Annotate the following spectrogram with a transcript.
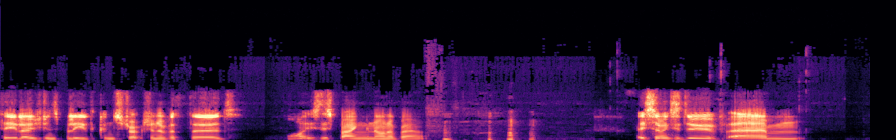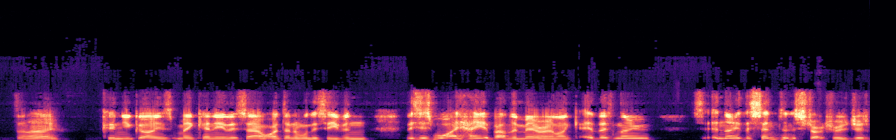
theologians believe the construction of a third. What is this banging on about? it's something to do with. Um, don't know. Can you guys make any of this out? I don't know what this even. This is what I hate about the mirror. Like, eh, there's no. No, the sentence structure is just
